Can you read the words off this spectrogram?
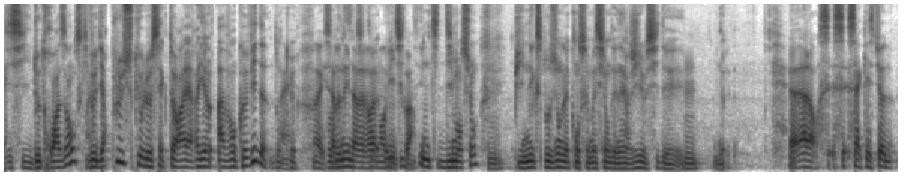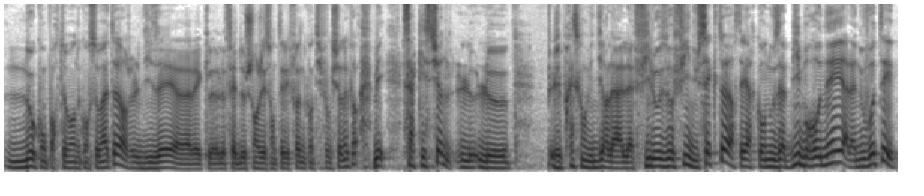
d'ici 2-3 ans, ce qui veut dire plus que le secteur aérien avant Covid. Donc, ça, donner une, va petite, vraiment vite, une, petite, dimension, mm. puis une explosion de la consommation d'énergie aussi des... Mm. Alors, ça questionne nos comportements de consommateurs, je le disais, euh, avec le, fait de changer son téléphone quand il fonctionne encore, mais ça questionne le, j'ai presque envie de dire la, la philosophie du secteur, c'est-à-dire qu'on nous a biberonné à la nouveauté.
